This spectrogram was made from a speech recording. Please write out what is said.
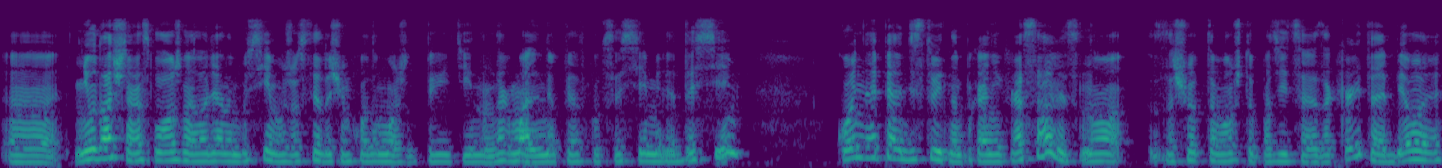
Э, неудачно расположенная ладья на b7 уже следующим ходом может перейти на нормальную клетку c7 или d7, Конь на 5 действительно пока не красавец, но за счет того, что позиция закрытая, белые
